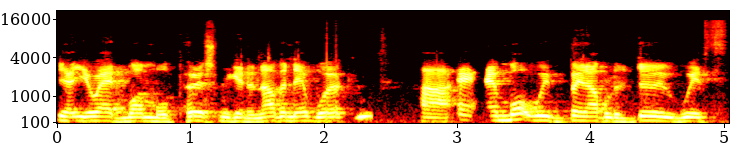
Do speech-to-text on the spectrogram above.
you, know, you add one more person, you get another network. Uh, and, and, what we've been able to do with,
